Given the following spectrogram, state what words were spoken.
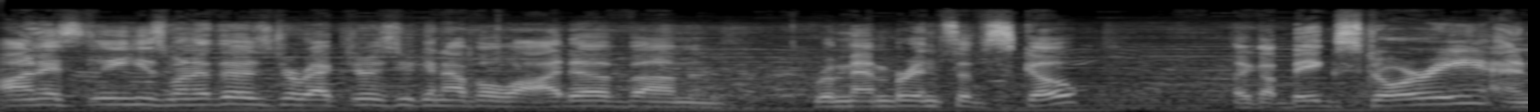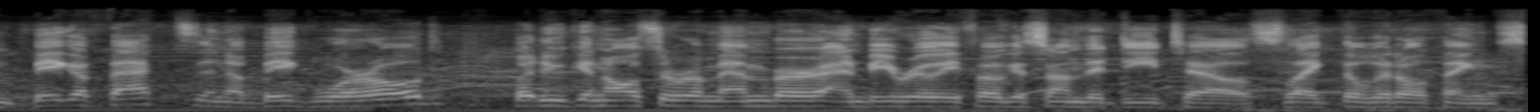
Honestly, he's one of those directors who can have a lot of um, remembrance of scope, like a big story and big effects in a big world, but who can also remember and be really focused on the details, like the little things.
